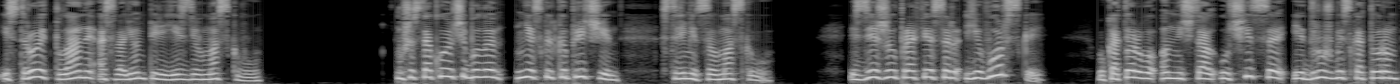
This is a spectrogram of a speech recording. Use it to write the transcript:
и строит планы о своем переезде в Москву. У Шостаковича было несколько причин стремиться в Москву. Здесь жил профессор Еворский, у которого он мечтал учиться и дружбой с которым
